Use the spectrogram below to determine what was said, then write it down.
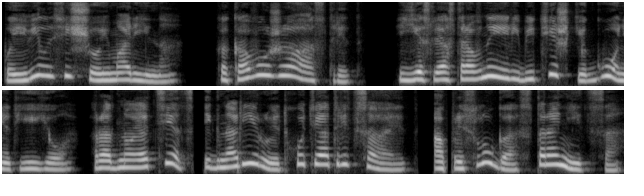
появилась еще и Марина. Каково же Астрид, если островные ребятишки гонят ее? Родной отец игнорирует, хоть и отрицает, а прислуга сторонится.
